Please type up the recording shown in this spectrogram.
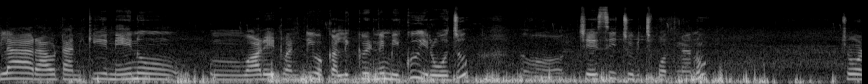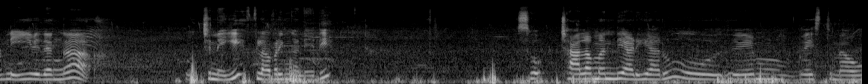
ఇలా రావటానికి నేను వాడేటువంటి ఒక లిక్విడ్ని మీకు ఈరోజు చేసి చూపించిపోతున్నాను చూడండి ఈ విధంగా వచ్చినాయి ఫ్లవరింగ్ అనేది. సో చాలామంది అడిగారు ఏం వేస్తున్నావు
